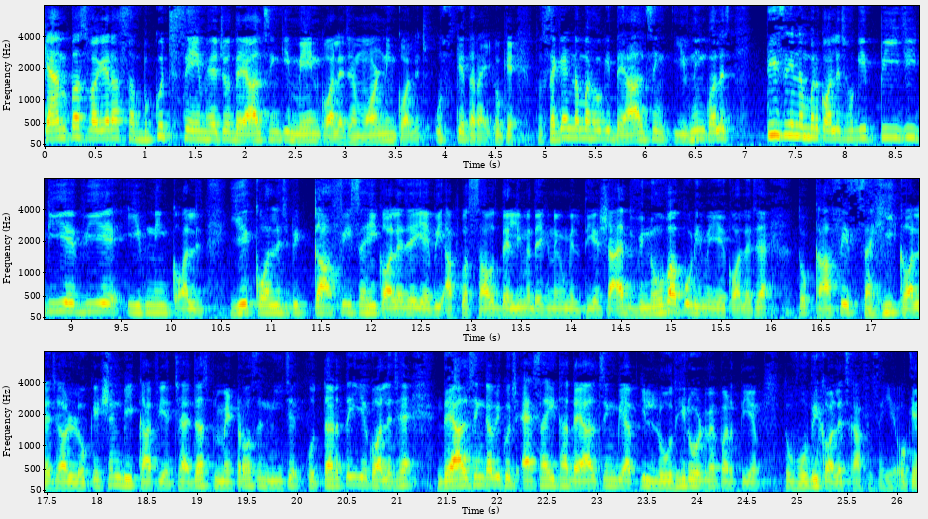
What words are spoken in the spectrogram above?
campus वगैरह सब कुछ सेम है जो दयाल सिंह की मेन कॉलेज है मॉर्निंग कॉलेज उसके तरह ही ओके तो सेकंड नंबर होगी दयाल सिंह इवनिंग कॉलेज तीसरी नंबर कॉलेज होगी पीजीडीए इवनिंग कॉलेज ये कॉलेज भी काफ़ी सही कॉलेज है, ये भी आपको साउथ दिल्ली में देखने को मिलती है, शायद विनोवापुरी में ये कॉलेज है तो काफ़ी सही कॉलेज है और लोकेशन भी काफ़ी अच्छा है। जस्ट मेट्रो से नीचे उतरते ही ये कॉलेज है। दयाल सिंह का भी कुछ ऐसा ही था, दयाल सिंह भी आपकी लोधी रोड में पड़ती है तो वो भी कॉलेज काफ़ी सही है। ओके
